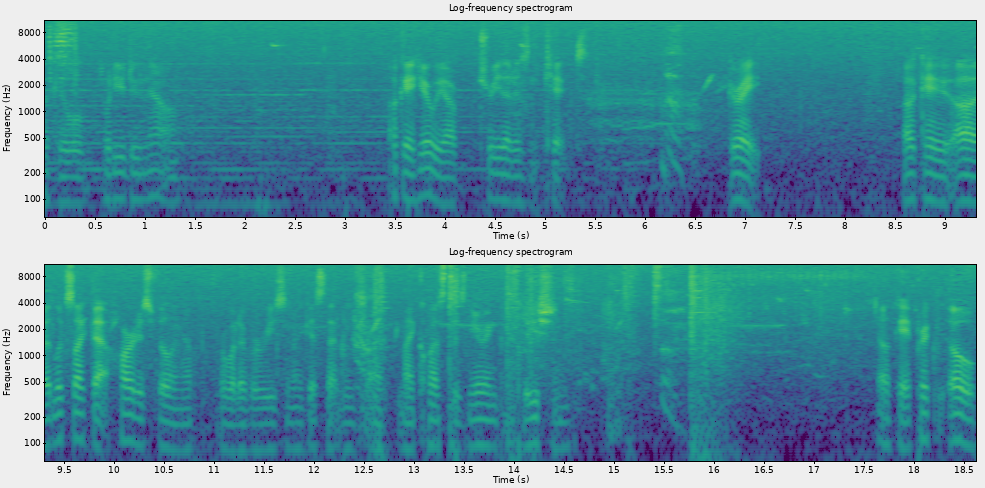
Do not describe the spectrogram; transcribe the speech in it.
Okay, well, what do you do now? Okay, here we are. Tree that isn't kicked. Great. Okay, uh, it looks like that heart is filling up for whatever reason. I guess that means my, my quest is nearing completion. Okay, prickly. Oh,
